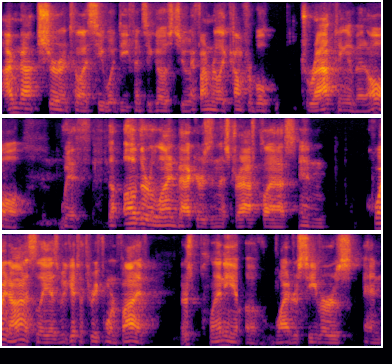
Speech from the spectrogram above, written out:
I'm not sure until I see what defense he goes to if I'm really comfortable drafting him at all with the other linebackers in this draft class. And quite honestly, as we get to three, four, and five, there's plenty of wide receivers and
